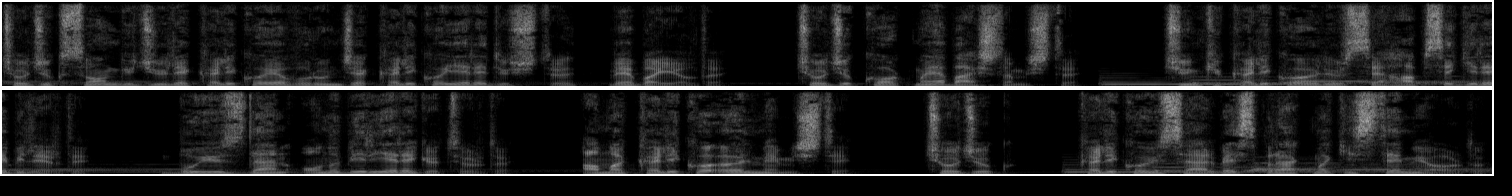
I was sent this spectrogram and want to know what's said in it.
çocuk son gücüyle Kaliko'ya vurunca Kaliko yere düştü ve bayıldı. Çocuk korkmaya başlamıştı. Çünkü Kaliko ölürse hapse girebilirdi. Bu yüzden onu bir yere götürdü. Ama Kaliko ölmemişti. Çocuk, Kaliko'yu serbest bırakmak istemiyordu.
